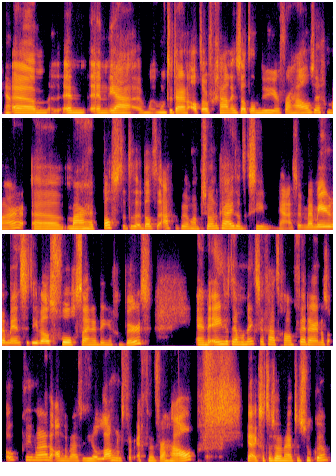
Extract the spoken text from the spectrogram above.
Ja. um, en, en ja, we moeten daar altijd over gaan. Is dat dan nu je verhaal, zeg maar? Uh, maar het past, dat, dat is eigenlijk ook mijn persoonlijkheid. Dat ik zie, ja, bij meerdere mensen die wel eens volgt, zijn er dingen gebeurd. En de een zegt helemaal niks en gaat gewoon verder. En dat is ook prima. De ander blijft heel lang. Het wordt echt een verhaal. Ja, ik zat er zo naar te zoeken.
